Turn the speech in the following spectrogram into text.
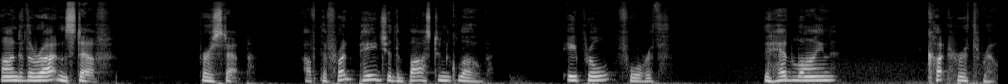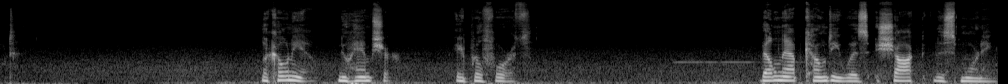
On to the rotten stuff. First up, off the front page of the Boston Globe, April 4th. The headline Cut Her Throat. Laconia, New Hampshire, April 4th. Belknap County was shocked this morning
